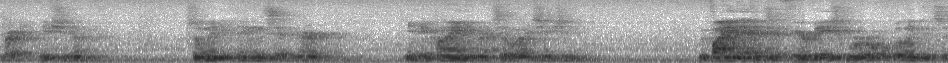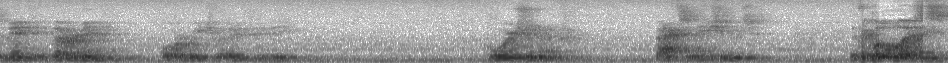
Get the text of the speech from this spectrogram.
the recognition of so many things that are in decline in our civilization. We find that there's a fear-based world willing to submit to government overreach, whether through the coercion of vaccinations. But the globalists,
